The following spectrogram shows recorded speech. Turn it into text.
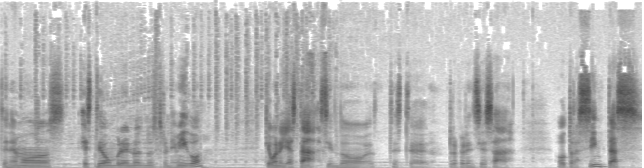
Tenemos... Este hombre no es nuestro enemigo. Que bueno, ya está haciendo este, referencias a otras cintas.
